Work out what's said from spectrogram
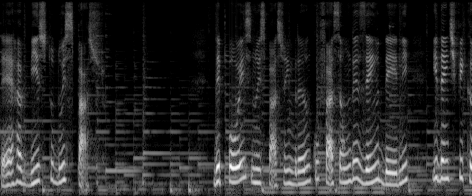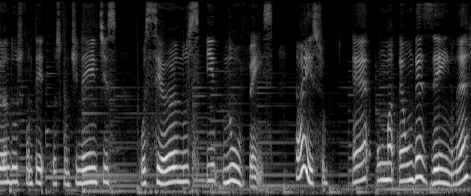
Terra visto do espaço. Depois, no espaço em branco, faça um desenho dele, identificando os, os continentes, oceanos e nuvens. Então é isso. É, uma, é um desenho, né?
